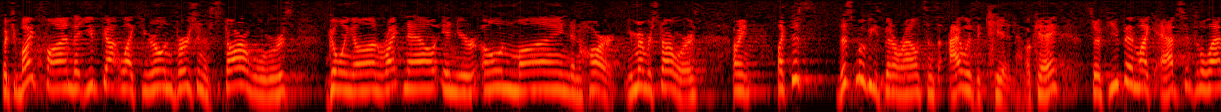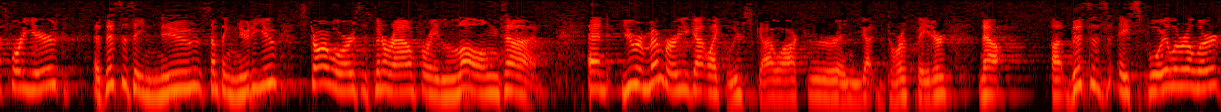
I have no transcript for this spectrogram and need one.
But you might find that you've got like your own version of Star Wars going on right now in your own mind and heart. You remember Star Wars? I mean, like this, this movie's been around since I was a kid, okay? So if you've been like absent for the last 40 years, if this is a new, something new to you, Star Wars has been around for a long time. And you remember you got like Luke Skywalker and you got Darth Vader. Now, uh, this is a spoiler alert.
